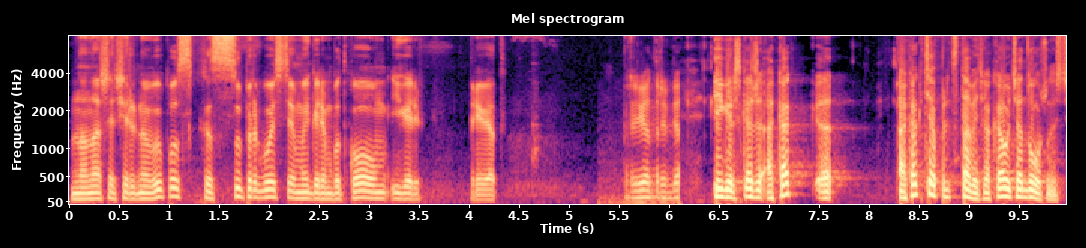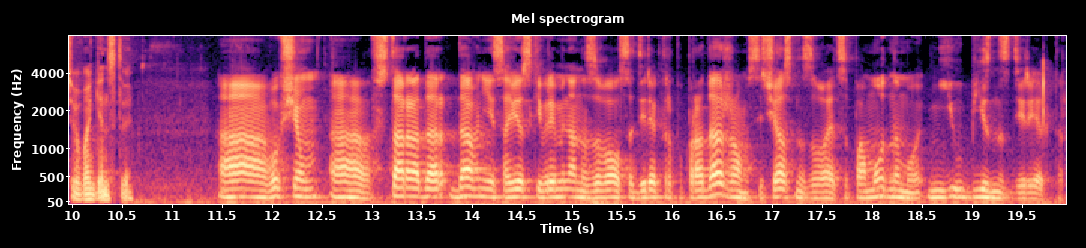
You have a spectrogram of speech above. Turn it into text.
на наш очередной выпуск с супергостем Игорем Будковым. Игорь, привет. Привет, ребят. Игорь, скажи, а как, э, а как тебя представить? Какая у тебя должность в агентстве? А, в общем, а, в стародавние советские времена назывался директор по продажам, сейчас называется по-модному New Business Director.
